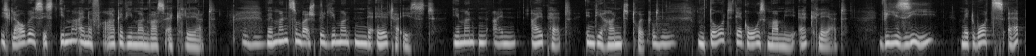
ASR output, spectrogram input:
Ich glaube, es ist immer eine Frage, wie man was erklärt. Mhm. Wenn man zum Beispiel jemanden, der älter ist, jemanden ein iPad in die Hand drückt mhm. und dort der Großmami erklärt, wie sie mit WhatsApp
